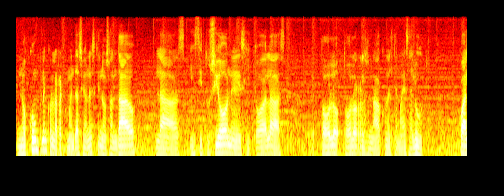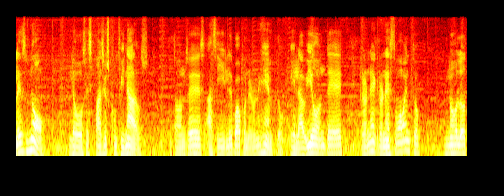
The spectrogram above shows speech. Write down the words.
no cumplen con las recomendaciones que nos han dado las instituciones y todas las, todo, lo, todo lo relacionado con el tema de salud cuáles no, los espacios confinados. Entonces, así les voy a poner un ejemplo. El avión de Río Negro en este momento no lo,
